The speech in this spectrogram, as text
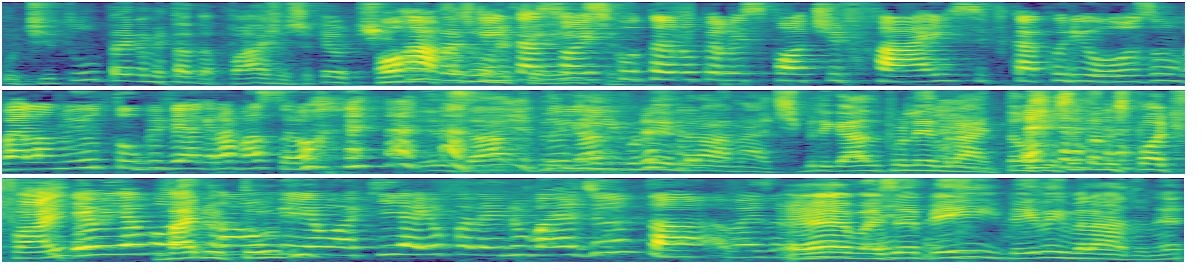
O título pega metade da página, isso aqui é o título, Ô, Rafa, mais uma quem tá só escutando pelo Spotify, se ficar curioso, vai lá no YouTube ver a gravação. Exato, obrigado por lembrar, Nath. Obrigado por lembrar. Então, se você tá no Spotify, eu ia mostrar vai no YouTube. o meu aqui, aí eu falei, não vai adiantar. Mas é, mas é bem, bem lembrado, né?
